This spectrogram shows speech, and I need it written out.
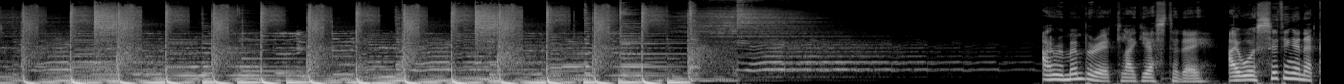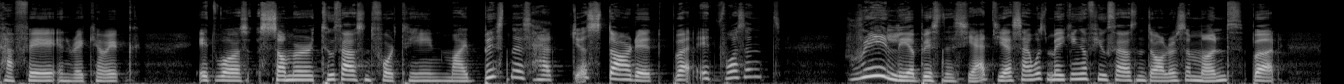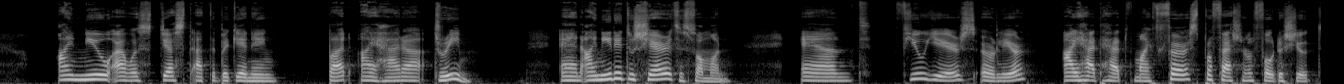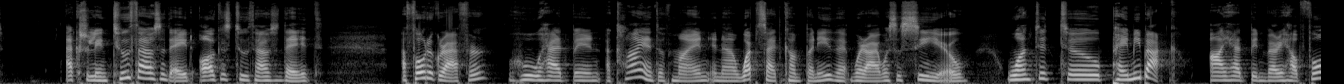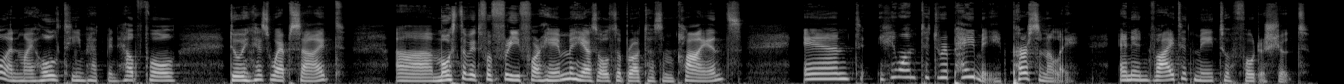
I remember it like yesterday. I was sitting in a cafe in Reykjavik. It was summer 2014. My business had just started, but it wasn't really a business yet. Yes, I was making a few thousand dollars a month, but I knew I was just at the beginning, but I had a dream and I needed to share it to someone. And few years earlier, I had had my first professional photo shoot. Actually, in 2008, August 2008, a photographer who had been a client of mine in a website company that where I was a CEO wanted to pay me back. I had been very helpful, and my whole team had been helpful doing his website uh, most of it for free for him. He has also brought us some clients. And he wanted to repay me personally and invited me to a photo shoot.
